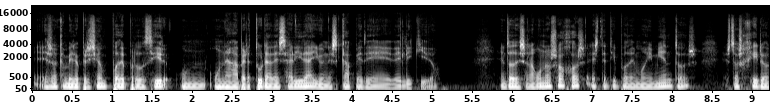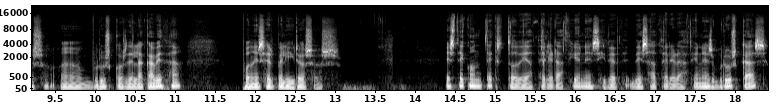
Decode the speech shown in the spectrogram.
esos cambios de presión puede producir una abertura de esa herida y un escape de, líquido. Entonces, en algunos ojos, este tipo de movimientos, estos giros eh, bruscos de la cabeza, pueden ser peligrosos. Este contexto de aceleraciones y de desaceleraciones bruscas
